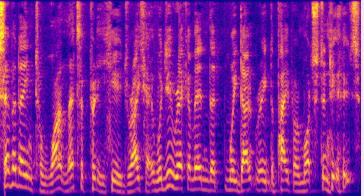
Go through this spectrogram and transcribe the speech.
17 to 1, that's a pretty huge ratio. Would you recommend that we don't read the paper and watch the news?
